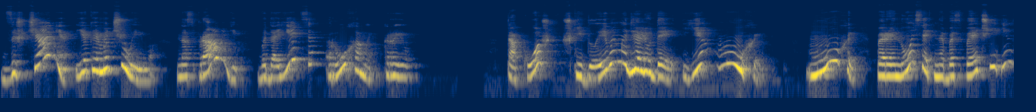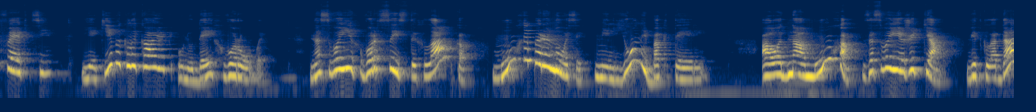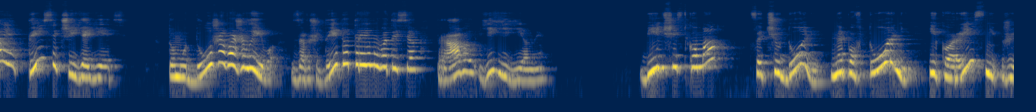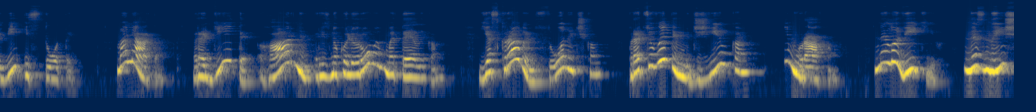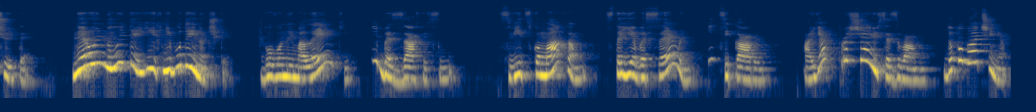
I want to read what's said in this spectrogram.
Дзижчання, яке ми чуємо, насправді видається рухами крил. Також шкідливими для людей є мухи. Мухи переносять небезпечні інфекції, які викликають у людей хвороби. На своїх ворсистих лапках мухи переносять мільйони бактерій. А одна муха за своє життя відкладає тисячі яєць. Тому дуже важливо завжди дотримуватися правил гігієни. Більшість комах це чудові, неповторні і корисні живі істоти. Малята, радійте гарним різнокольоровим метеликам, яскравим сонечкам, працьовитим бджілкам і мурахам. Не ловіть їх, не знищуйте, не руйнуйте їхні будиночки, бо вони маленькі і беззахисні. Світ з комахами стає веселим і цікавим. А я прощаюся з вами. До побачення!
